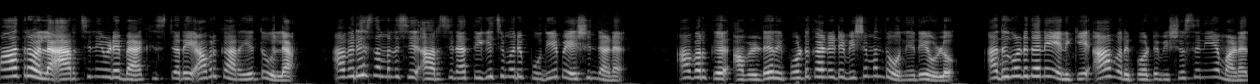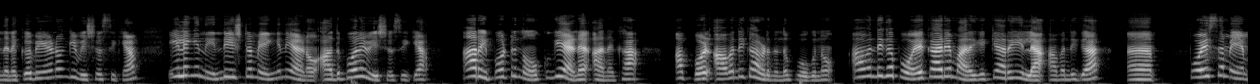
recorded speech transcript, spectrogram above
മാത്രമല്ല അർച്ചനയുടെ ബാക്ക് ഹിസ്റ്ററി അവർക്ക് അറിയത്തുമില്ല. അവരെ സംബന്ധിച്ച് അർച്ചന തികച്ചും ഒരു പുതിയ പേഷ്യന്റാണ് അവർക്ക് അവളുടെ റിപ്പോർട്ട് കണ്ടിട്ട് വിഷമം തോന്നിയതേ ഉള്ളൂ അതുകൊണ്ട് തന്നെ എനിക്ക് ആ റിപ്പോർട്ട് വിശ്വസനീയമാണ്. നിനക്ക് വേണമെങ്കിൽ വിശ്വസിക്കാം. ഇല്ലെങ്കിൽ നിന്റെ ഇഷ്ടം എങ്ങനെയാണോ അതുപോലെ വിശ്വസിക്കാം. ആ റിപ്പോർട്ട് നോക്കുകയാണ് അനഘ. അപ്പോൾ അവന്തിക അവിടെ നിന്ന് പോകുന്നു. അവന്തിക പോയ കാര്യം അനഘയ്ക്ക് അറിയില്ല. അവന്തിക പോയ സമയം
